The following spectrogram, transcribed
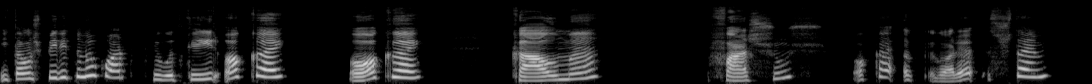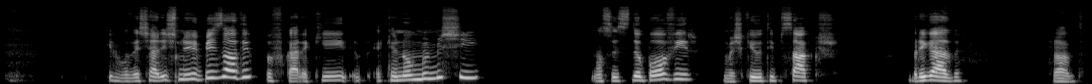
e está um espírito no meu quarto que vou de cair. Ok, ok, calma, fachos. Ok, agora assustei-me. E vou deixar isto no episódio para ficar aqui. É que eu não me mexi. Não sei se deu para ouvir mas caiu tipo sacos. Obrigada. Pronto.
